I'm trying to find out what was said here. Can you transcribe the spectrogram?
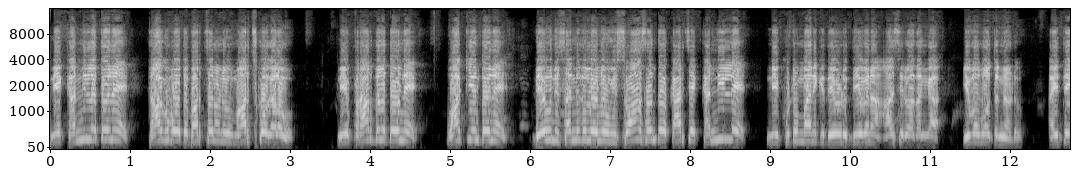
నీ కన్నీళ్ళతోనే తాగుబోతు భర్తను నువ్వు మార్చుకోగలవు. నీ ప్రార్థనతోనే వాక్యంతోనే దేవుని సన్నిధిలో నువ్వు విశ్వాసంతో కార్చే కన్నీళ్ళే నీ కుటుంబానికి దేవుడు దీవెన ఆశీర్వాదంగా ఇవ్వబోతున్నాడు. అయితే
